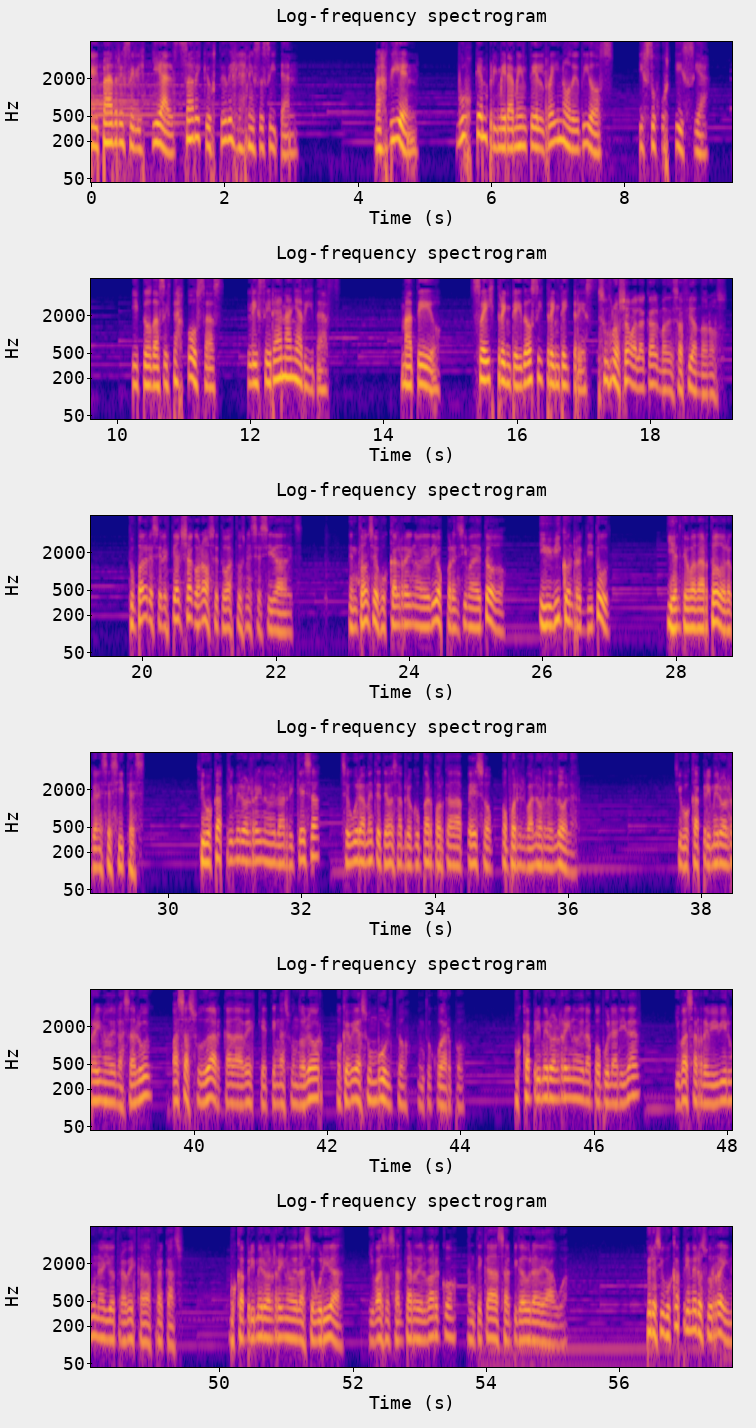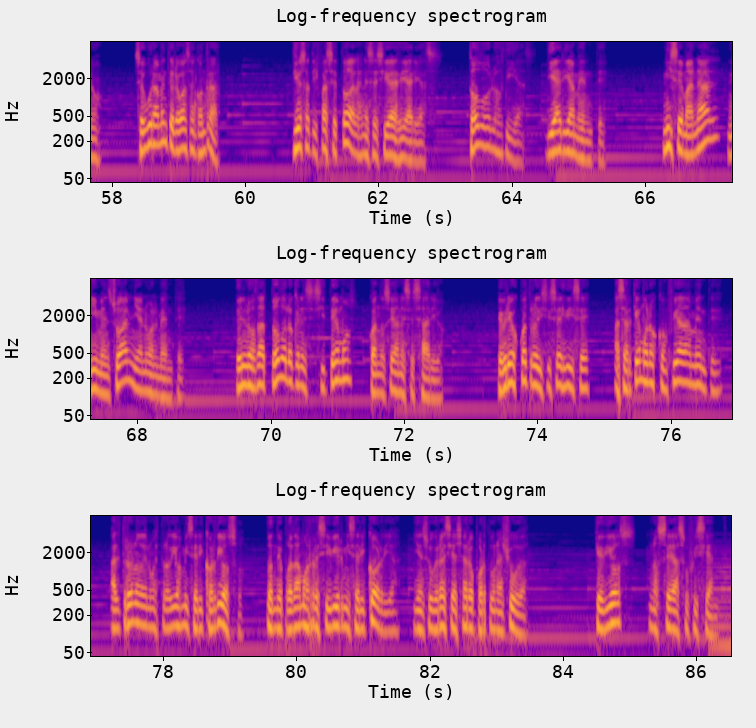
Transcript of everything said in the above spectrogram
El Padre Celestial sabe que ustedes las necesitan. Más bien, busquen primeramente el reino de Dios y su justicia, y todas estas cosas les serán añadidas. Mateo 6, 32 y 33. Jesús nos llama a la calma desafiándonos. Tu Padre Celestial ya conoce todas tus necesidades. Entonces busca el reino de Dios por encima de todo y viví con rectitud, y Él te va a dar todo lo que necesites. Si buscas primero el reino de la riqueza, seguramente te vas a preocupar por cada peso o por el valor del dólar. Si buscas primero el reino de la salud, vas a sudar cada vez que tengas un dolor o que veas un bulto en tu cuerpo. Busca primero el reino de la popularidad y vas a revivir una y otra vez cada fracaso. Busca primero el reino de la seguridad y vas a saltar del barco ante cada salpicadura de agua. Pero si buscas primero su reino, seguramente lo vas a encontrar. Dios satisface todas las necesidades diarias, todos los días, diariamente, ni semanal, ni mensual, ni anualmente. Él nos da todo lo que necesitemos cuando sea necesario. Hebreos 4:16 dice, acerquémonos confiadamente al trono de nuestro Dios misericordioso, donde podamos recibir misericordia y en su gracia hallar oportuna ayuda. Que Dios nos sea suficiente.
